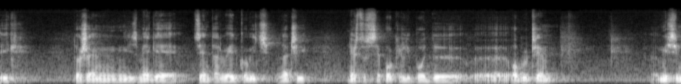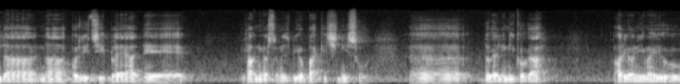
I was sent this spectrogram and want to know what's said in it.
igre. Došao je iz Mege centar Veljković, znači nešto su se pokrili pod e, obručem. Mislim da na poziciji pleja gde je glavni osnovnic bio Bakić nisu e, doveli nikoga, ali oni imaju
